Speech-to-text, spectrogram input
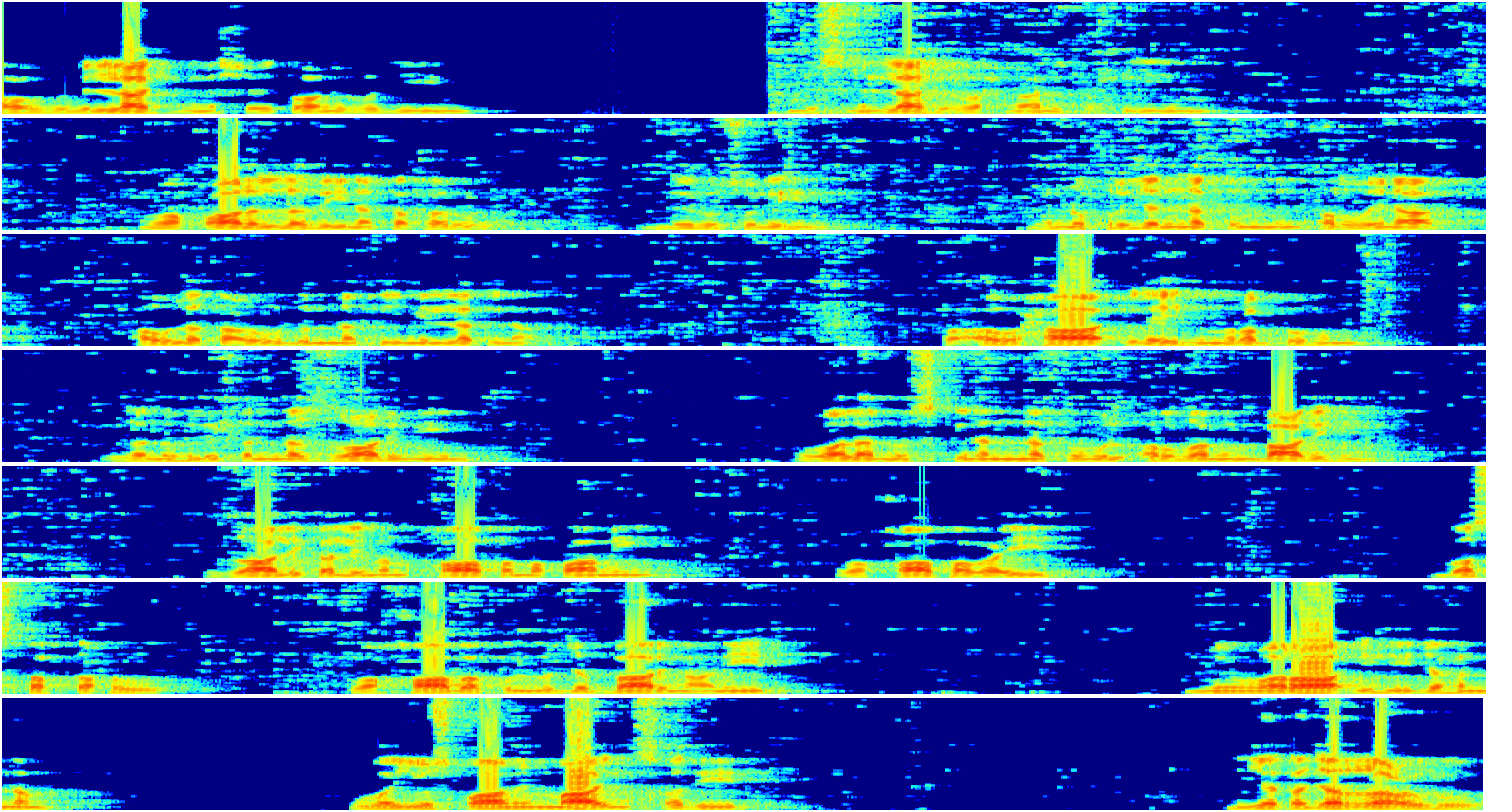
اعوذ باللہ من الشیطان الرجیم بسم اللہ الرحمن الرحیم وقال الذين كفروا لرسلهم لنخرجنكم من ارضنا او لتعودن في ملتنا. فاوحى اليهم ربهم لنهلكن الظالمين ولنسكننكم الارض من بعدهم. ذالک لمن خوف مقامی و خوف وعید بس تفتح و خواب کل جبار عنید من ورائه جہنم و یسقى ماء صدید یتجرعه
